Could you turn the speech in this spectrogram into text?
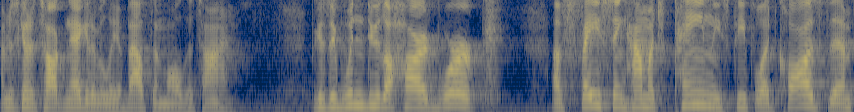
I'm just going to talk negatively about them all the time because they wouldn't do the hard work of facing how much pain these people had caused them,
